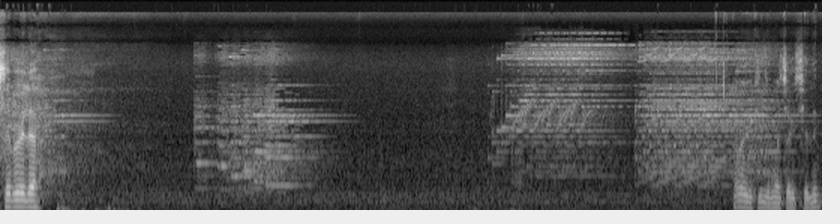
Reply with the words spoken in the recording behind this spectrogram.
İşte böyle. Hemen ikinci maça geçelim.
